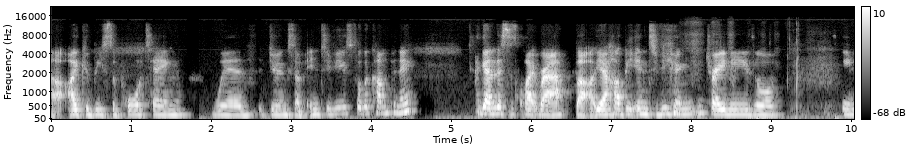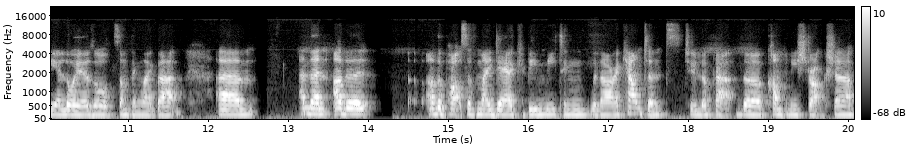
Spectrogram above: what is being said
uh, I could be supporting with doing some interviews for the company. Again, this is quite rare, but yeah, I'll be interviewing trainees or senior lawyers or something like that. Um, and then other other parts of my day, I could be meeting with our accountants to look at the company structure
